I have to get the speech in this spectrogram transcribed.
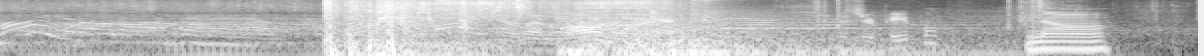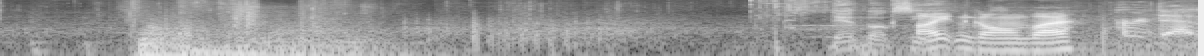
riot on our hands. Can't let them all know we're here. Is there people? No. Dead. Fighting going by. Heard that.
